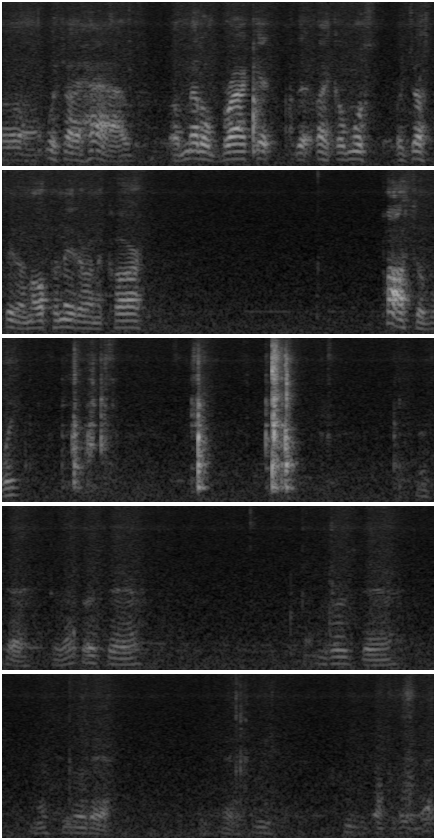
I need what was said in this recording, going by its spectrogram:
Uh, which I have, a metal bracket that like almost adjusting an alternator on a car. Possibly. Okay, so that goes there. That one goes there. And that's go there. Okay, let me move it up a little bit.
